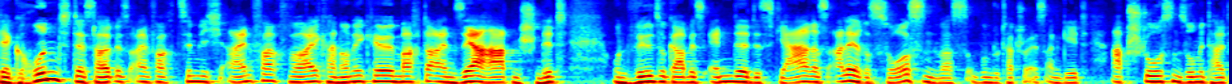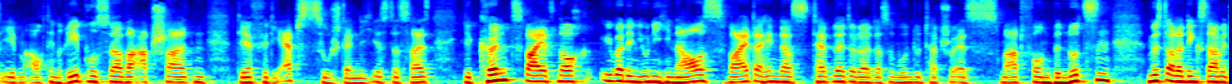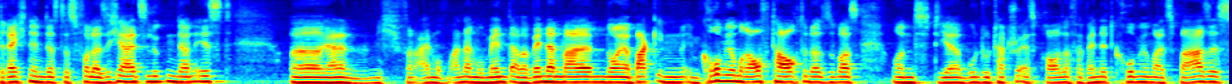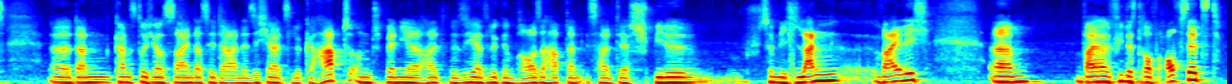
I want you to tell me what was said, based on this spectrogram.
der Grund deshalb ist einfach ziemlich einfach, weil Canonical macht da einen sehr harten Schnitt und will sogar bis Ende des Jahres alle Ressourcen, was Ubuntu TouchOS angeht, abstoßen, somit halt eben auch den Repo-Server abschalten, der für die Apps zuständig ist. Das heißt, ihr könnt zwar jetzt noch über den Juni hinaus weiterhin das Tablet oder das Ubuntu TouchOS Smartphone benutzen, müsst allerdings damit rechnen, dass das voller Sicherheitslücken dann ist. Äh, ja, nicht von einem auf den anderen Moment, aber wenn dann mal ein neuer Bug in, im Chromium rauftaucht oder sowas und der Ubuntu TouchOS Browser verwendet Chromium als Basis, äh, dann kann es durchaus sein, dass ihr da eine Sicherheitslücke habt und wenn ihr halt eine Sicherheitslücke im Browser habt, dann ist halt das Spiel ziemlich langweilig, ähm, weil halt vieles drauf aufsetzt.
